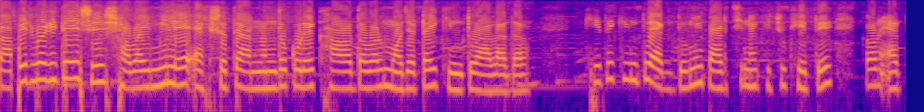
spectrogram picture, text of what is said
বাপের বাড়িতে এসে সবাই মিলে একসাথে আনন্দ করে খাওয়া দাওয়ার মজাটাই কিন্তু আলাদা। খেতে কিন্তু একদমই পারছি না কিছু খেতে, কারণ এত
